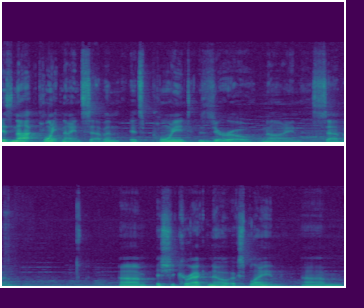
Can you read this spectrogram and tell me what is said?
is not 0.97, it's 0.097. Um, is she correct? No, explain. Um,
